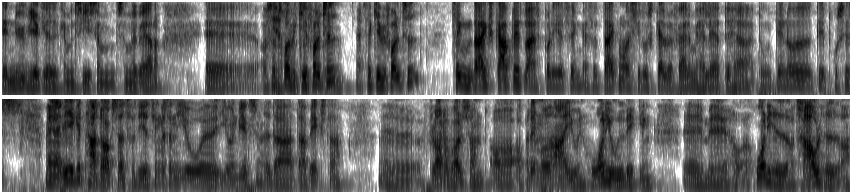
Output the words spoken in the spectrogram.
den nye virkelighed, kan man sige, som, som vil være der. Øh, og så ja, tror jeg, vi giver folk tid. Ja. Så giver vi folk tid tingene, der er ikke skarpe deadlines på de her ting. Altså, der er ikke nogen, der siger, du skal være færdig med at have lært det her. Du, det er noget, det er proces. Men er det ikke et paradoks, altså, fordi jeg tænker sådan, I er jo, øh, I er jo en virksomhed, der, der vækster øh, flot og voldsomt, og, og på den måde har I jo en hurtig udvikling øh, med hurtighed og travlhed, og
